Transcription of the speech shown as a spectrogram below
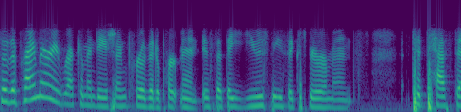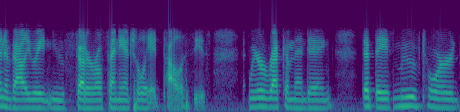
so the primary recommendation for the department is that they use these experiments to test and evaluate new federal financial aid policies. We're recommending that they move towards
